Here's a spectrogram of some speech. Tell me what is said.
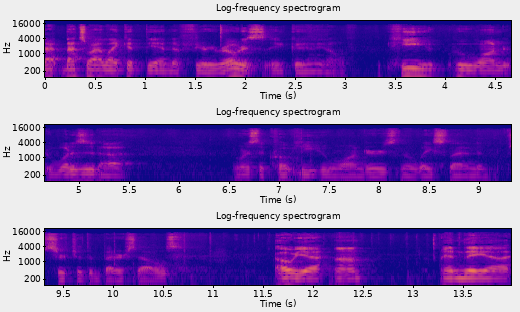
that that's why I like at the end of Fury Road is it you know he who wander what is it uh what is the quote? He who wanders in the wasteland in search of the better selves oh yeah, uh-huh. and they uh,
